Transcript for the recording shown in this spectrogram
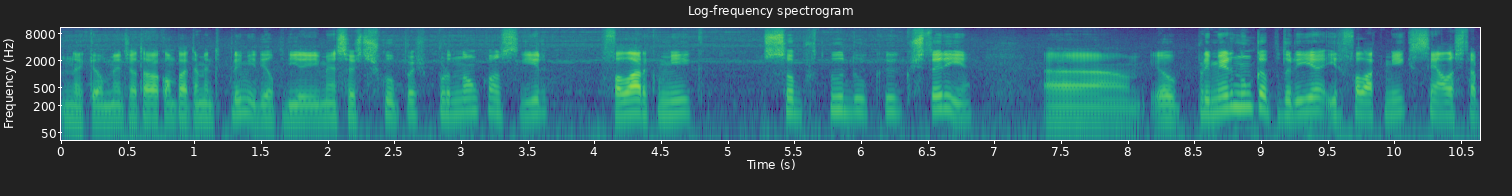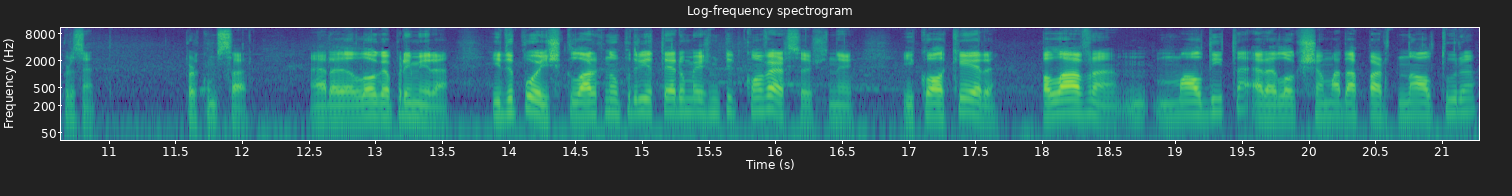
naquele momento já estava completamente deprimido. Ele pedia imensas desculpas por não conseguir falar comigo sobre tudo o que gostaria. Uh, eu primeiro nunca poderia ir falar comigo sem ela estar presente, para começar. Era logo a primeira. E depois, claro que não poderia ter o mesmo tipo de conversas, né? E qualquer palavra maldita era logo chamada à parte na altura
